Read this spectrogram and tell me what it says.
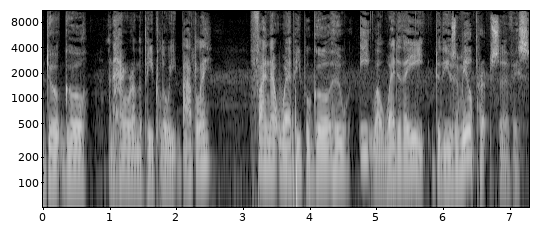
Don't go and hang around the people who eat badly. Find out where people go who eat well. Where do they eat? Do they use a meal prep service?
